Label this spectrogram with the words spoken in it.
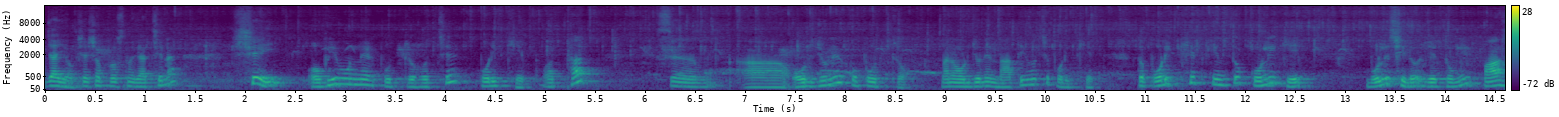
যাই হোক, সেসব প্রশ্ন যাচ্ছি না। সেই অভিমন্যের পুত্র হচ্ছে পরীক্ষিত, অর্থাৎ অর্জুনের পুত্র মানে অর্জুনের নাতি হচ্ছে পরীক্ষিত। তো পরীক্ষিত কিন্তু কলিকে বলেছিল যে, তুমি পাঁচ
